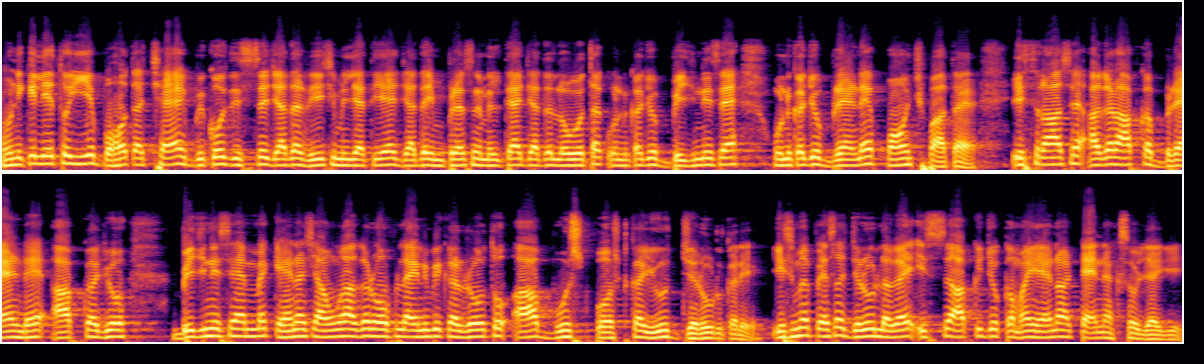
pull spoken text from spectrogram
उनके लिए तो ये बहुत अच्छा है बिकॉज़ इससे ज़्यादा रीच मिल जाती है, ज़्यादा इंप्रेशन मिलता है, ज़्यादा लोगों तक उनका जो बिज़नेस है, उनका जो ब्रांड है पहुँच पाता है। इस तरह से अगर आपका ब्रांड है, आपका जो बिज़नेस है, मैं कहना चाहूँगा, अगर ऑफलाइन भी कर रहे हो तो आप बूस्ट पोस्ट का यूज़ ज़रूर करें। इसमें पैसा ज़रूर लगाए, इससे आपकी जो कमाई है ना टेन हो जाएगी।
